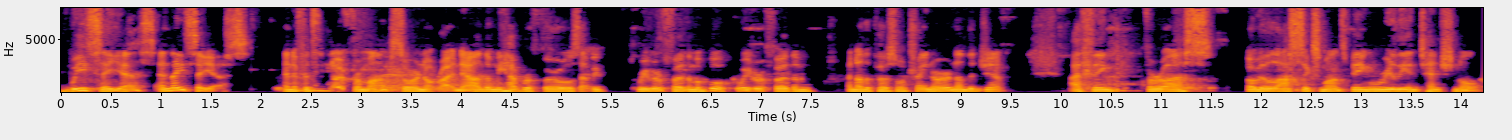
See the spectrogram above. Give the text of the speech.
we say yes and they say yes. And if it's no from us or not right now, then we have referrals that we we refer them a book or we refer them another personal trainer or another gym. I think for us over the last six months, being really intentional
